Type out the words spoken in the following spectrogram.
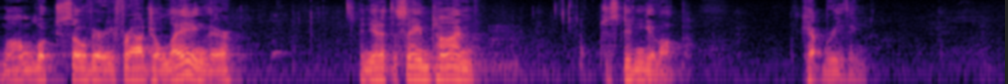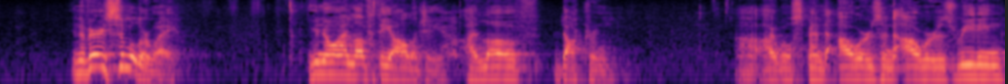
Mom looked so very fragile laying there, and yet at the same time, just didn't give up, kept breathing. In a very similar way, you know, I love theology, I love doctrine. Uh, I will spend hours and hours reading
